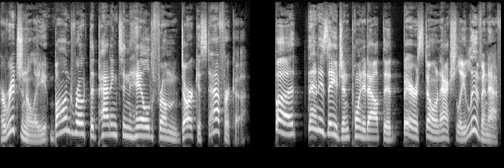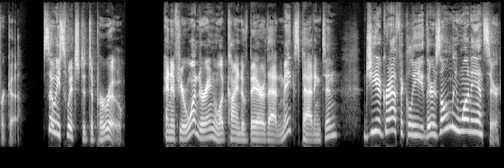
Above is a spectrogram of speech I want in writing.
Originally, Bond wrote that Paddington hailed from darkest Africa, but then his agent pointed out that bears don't actually live in Africa, so he switched it to Peru. And if you're wondering what kind of bear that makes Paddington, geographically there's only one answer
